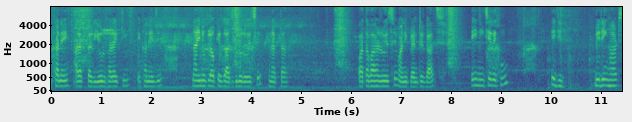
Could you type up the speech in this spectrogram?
এখানে আর একটা রিওর ভ্যারাইটি এখানে যে নাইন ও ক্লকের গাছগুলো রয়েছে। এখানে একটা পাতাবাহার রয়েছে মানি প্ল্যান্টের গাছ। এই নিচে দেখুন। এই যে ব্লিডিং হার্টস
